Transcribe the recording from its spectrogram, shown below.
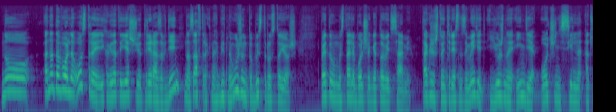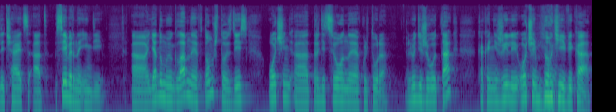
но она довольно острая, и когда ты ешь ее три раза в день, на завтрак, на обед, на ужин, то быстро устаешь. Поэтому мы стали больше готовить сами. Также, что интересно заметить, Южная Индия очень сильно отличается от Северной Индии. А, я думаю, главное в том, что здесь очень э, традиционная культура. Люди живут так, как они жили очень многие века.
